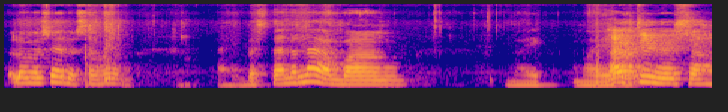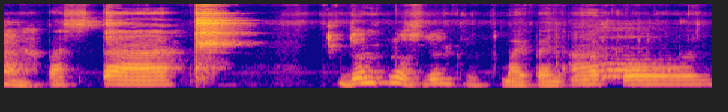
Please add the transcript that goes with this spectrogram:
Wala masyadong sahog. Ay, basta na lamang. May, may Hati yung isahan. pasta, Don't close, don't close. may pineapple.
